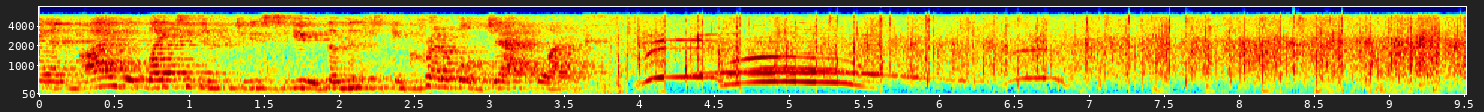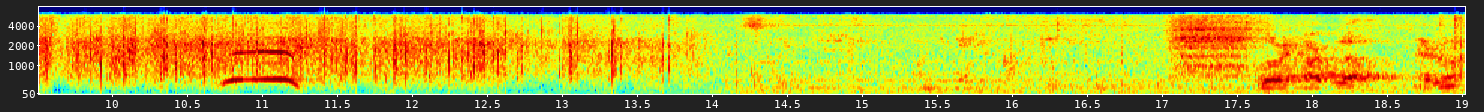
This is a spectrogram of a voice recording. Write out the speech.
And I would like to introduce you, the most incredible Jack Black. Lori Hartwell, everyone.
